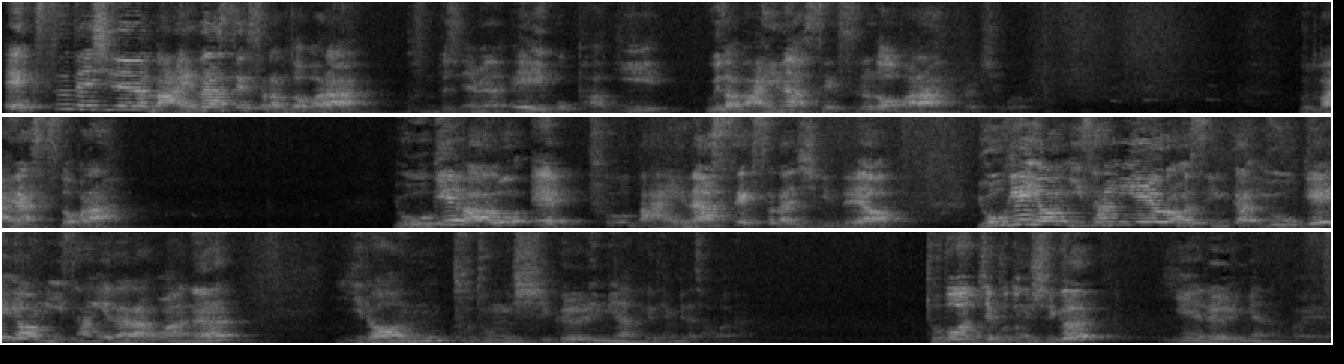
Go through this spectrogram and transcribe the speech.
x 대신에는 마이너스 x를 한번 넣어봐라. 무슨 뜻이냐면 a 곱하기 여기다 마이너스 x를 넣어봐라. 이런 식으로. 여기도 마이너스 x 넣어봐라. 요게 바로 f 마이너스 x라는 식인데요. 요게 0 이상이에요 라고 했으니까 요게 0 이상이다 라고 하는 이런 부등식을 의미하는 게 됩니다 저거는 두 번째 부등식은 얘를 의미하는 거예요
